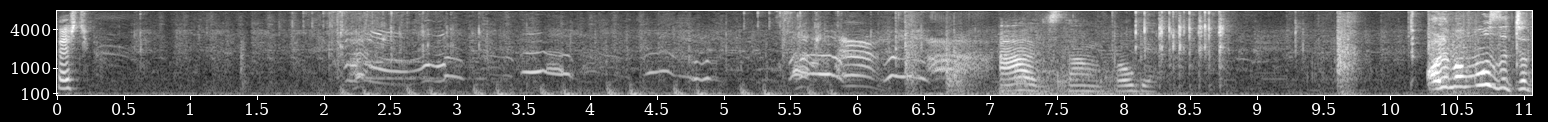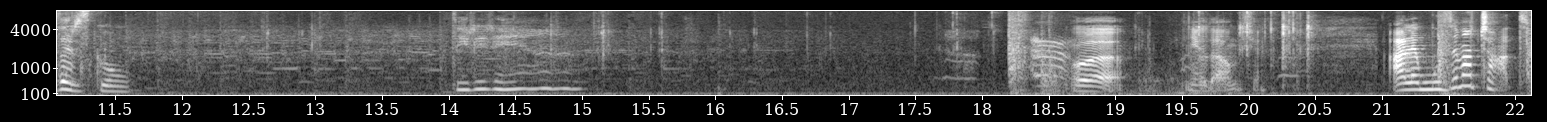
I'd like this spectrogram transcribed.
Cześć. A, dostałam w łbie. Ale mam muzę czaterską! Nie udało mi się. Ale muzy ma czat.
